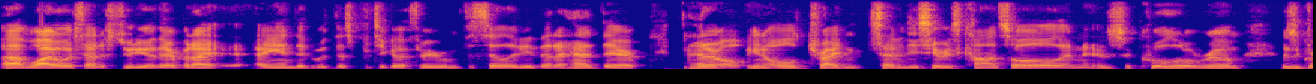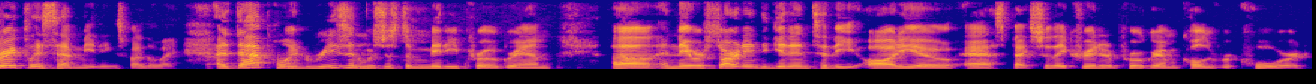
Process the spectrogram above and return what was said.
Um, well, I always had a studio there, but I, I ended with this particular three room facility that I had there. I had an you know old Trident 70 series console, and it was a cool little room. It was a great place to have meetings, by the way. At that point, Reason was just a MIDI program, uh, and they were starting to get into the audio aspect. So they created a program called Record,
